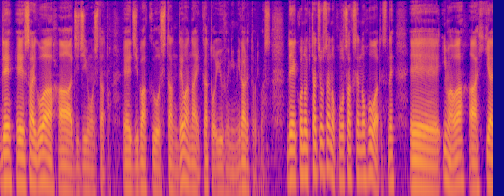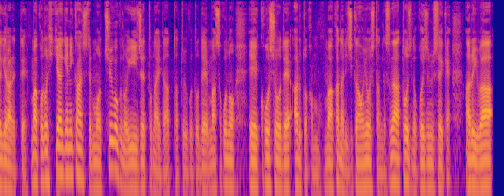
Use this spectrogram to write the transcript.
で、えー、最後はは自陣をしたと、えー、自爆をしたんではないかというふうに見られております。でこの北朝鮮の工作船の方はですね、えー、今は引き上げられて、まあ、この引き上げに関しても中国の EEZ 内であったということで、まあ、そこの、えー、交渉であるとかも、まあ、かなり時間を要したんですが当時の小泉政権あるいは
